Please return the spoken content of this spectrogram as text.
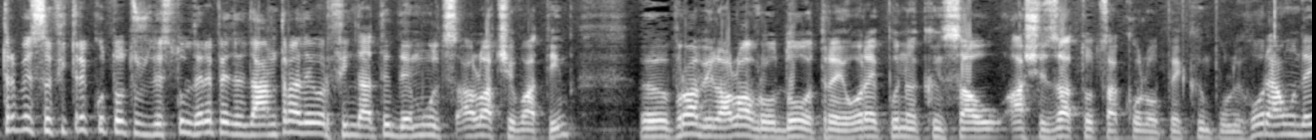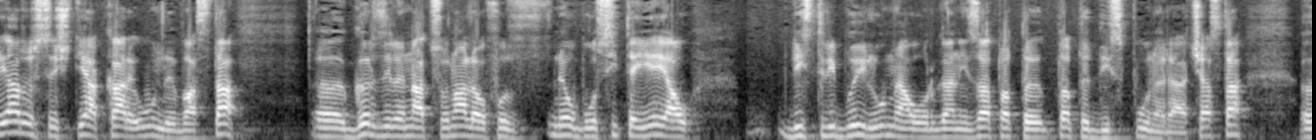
trebuie să fi trecut totuși destul de repede, dar într-adevăr, fiind atât de mulți, a luat ceva timp. Uh, probabil a luat vreo două, trei ore până când s-au așezat toți acolo pe câmpul lui Horea, unde iarăși se știa care unde va sta. Uh, Uh, gărzile naționale au fost neobosite, ei au distribuit lumea, au organizat toată, toată dispunerea aceasta. Uh,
